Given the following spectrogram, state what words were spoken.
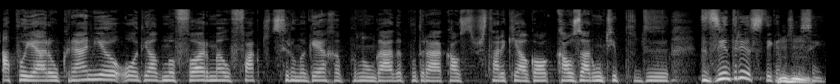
a apoiar a Ucrânia ou, de alguma forma, o facto de ser uma guerra prolongada poderá estar aqui a causar um tipo de, de desinteresse, digamos uhum. assim?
